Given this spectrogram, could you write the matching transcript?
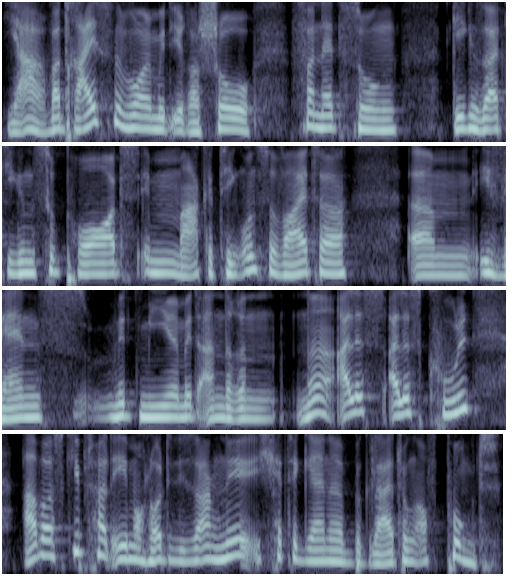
ja, was reißen wollen mit ihrer Show, Vernetzung, gegenseitigen Support im Marketing und so weiter ähm, Events mit mir, mit anderen, ne, alles, alles cool. Aber es gibt halt eben auch Leute, die sagen, nee, ich hätte gerne Begleitung auf Punkt.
